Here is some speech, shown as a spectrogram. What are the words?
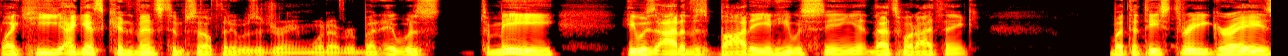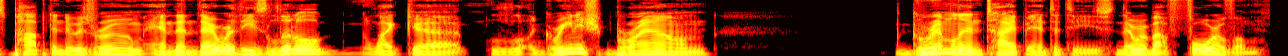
like he i guess convinced himself that it was a dream whatever but it was to me he was out of his body and he was seeing it that's what i think. But that these three grays popped into his room and then there were these little like uh greenish brown gremlin type entities. There were about four of them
